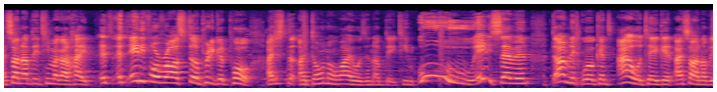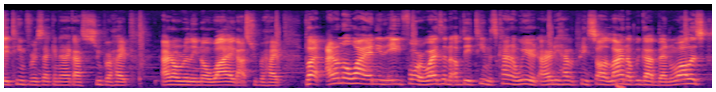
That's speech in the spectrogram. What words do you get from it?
I saw an update team, I got hyped. It's, it's 84 raw, still a pretty good pull. I just, I don't know why it was an update team. Ooh, 87, Dominique Wilkins, I will take it. I saw an update team for a second and I got super hyped. I don't really know why I got super hyped. But I don't know why I needed 84. Why is it an update team? It's kind of weird. I already have a pretty solid lineup. We got Ben Wallace,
